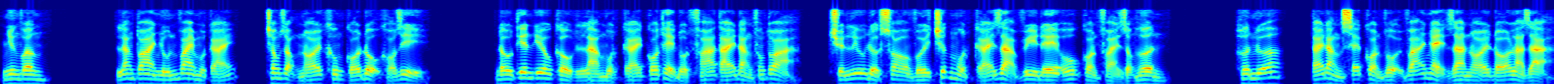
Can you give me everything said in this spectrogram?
nhưng vâng. Lăng toa nhún vai một cái, trong giọng nói không có độ khó gì. Đầu tiên yêu cầu là một cái có thể đột phá tái đằng phong tỏa truyền lưu được so với trước một cái giả video còn phải rộng hơn. Hơn nữa, tái đằng sẽ còn vội vã nhảy ra nói đó là giả.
